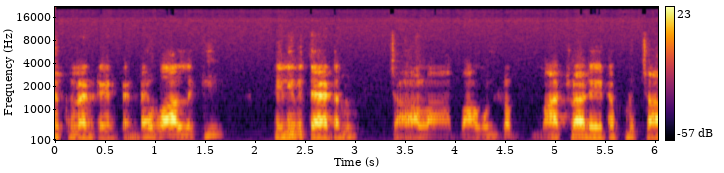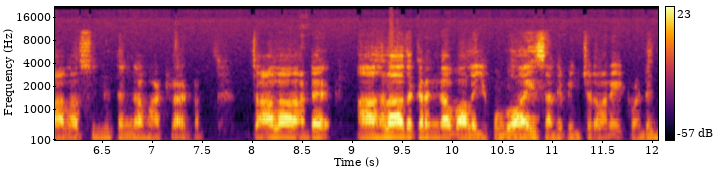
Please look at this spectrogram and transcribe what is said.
శుక్రులు అంటే ఏంటంటే వాళ్ళకి తెలివితేటలు చాలా బాగుంటాం మాట్లాడేటప్పుడు చాలా సున్నితంగా మాట్లాడటం చాలా అంటే ఆహ్లాదకరంగా వాళ్ళ యొక్క వాయిస్ అనిపించడం అనేటువంటిది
